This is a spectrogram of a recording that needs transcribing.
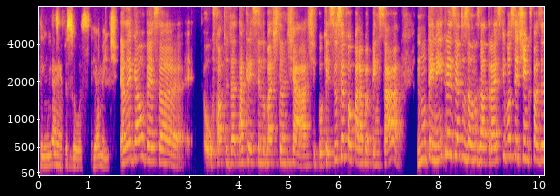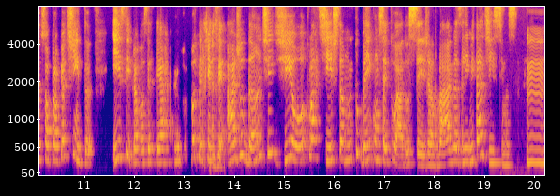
tem muitas é. pessoas, realmente. É legal ver essa, o fato de estar tá crescendo bastante a arte, porque se você for parar para pensar, não tem nem 300 anos atrás que você tinha que fazer sua própria tinta. E se para você ter artista, você tinha que ser ajudante de outro artista muito bem conceituado, ou seja, vagas limitadíssimas. Hum.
